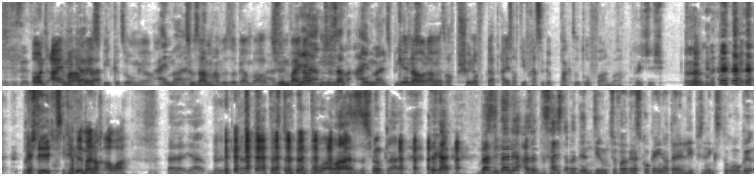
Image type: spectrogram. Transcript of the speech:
Ist Und einmal haben wir was? Speed gezogen, ja. Einmal. Zusammen haben wir sogar gemacht. Also Schön wir Weihnachten. haben zusammen einmal Speed Genau, gesogen. da haben wir uns auch schön auf Glatteis auf die Fresse gepackt, so drauf waren wir. Richtig. Richtig. Ich habe immer noch Aua. Äh, ja, dass, dass du im Po Aua hast, ist schon klar. Digga, was sind deine, also das heißt aber demzufolge, dass Kokain auch deine Lieblingsdroge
